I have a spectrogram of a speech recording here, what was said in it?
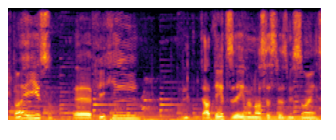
então é isso. É, fiquem atentos aí nas nossas transmissões.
